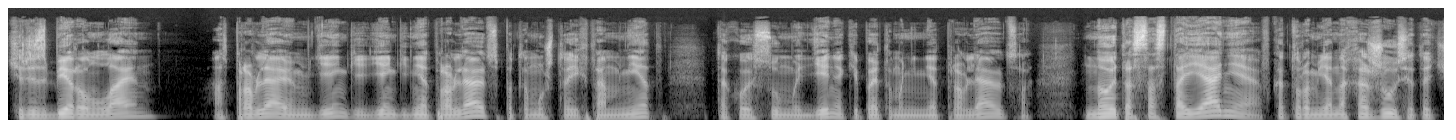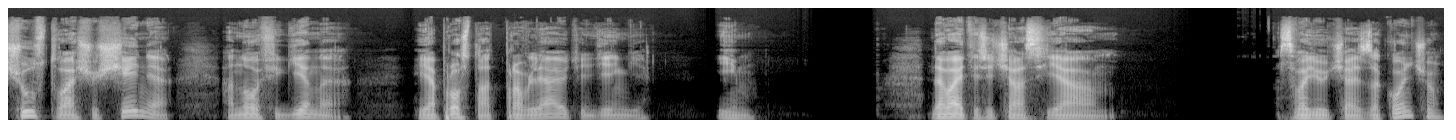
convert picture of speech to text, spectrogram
через Сбер онлайн, отправляю им деньги. Деньги не отправляются, потому что их там нет такой суммы денег, и поэтому они не отправляются. Но это состояние, в котором я нахожусь, это чувство, ощущение, оно офигенное. Я просто отправляю эти деньги им. Давайте сейчас я свою часть закончу,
